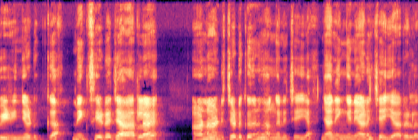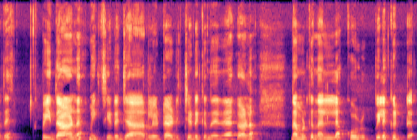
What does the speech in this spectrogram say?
പിഴിഞ്ഞെടുക്കുക മിക്സിയുടെ ജാറിൽ ആണ് അടിച്ചെടുക്കുന്നത് അങ്ങനെ ചെയ്യാം. ഞാൻ ഇങ്ങനെയാണ് ചെയ്യാറുള്ളത്. അപ്പോൾ ഇതാണ് മിക്സിയുടെ ജാറിലിട്ട് അടിച്ചെടുക്കുന്നതിനേക്കാളും നമുക്ക് നല്ല കൊഴുപ്പിൽ കിട്ടുക.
